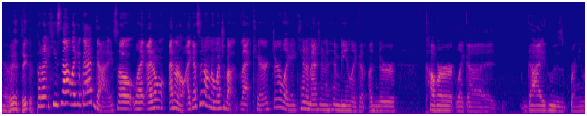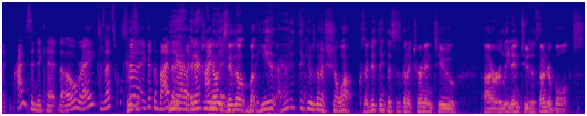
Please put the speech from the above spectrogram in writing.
Yeah. I didn't think. Of, but uh, he's not like a bad guy. So like I don't I don't know. I guess I don't know much about that character. Like I can't imagine him being like an undercover like a guy who's running like a crime syndicate though, right? Because that's So kind of I get the vibe that yeah, it's like and actually, now that you say though, but he, I didn't think he was gonna show up because I did think this is gonna turn into, uh, or lead into the Thunderbolts.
